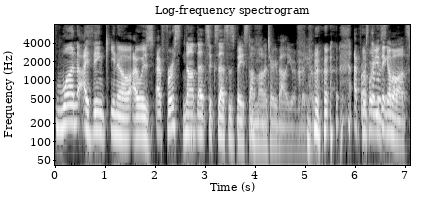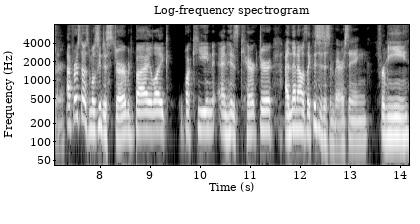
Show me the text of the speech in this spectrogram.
one. I think you know. I was at first not that success is based on monetary value, everybody. at first Before I you was- think I'm a monster. At first, I was mostly disturbed by like Joaquin and his character, and then I was like, "This is just embarrassing for me."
